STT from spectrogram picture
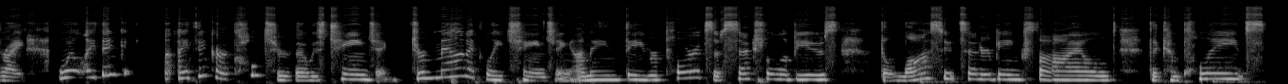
Right. Well, I think I think our culture, though, is changing, dramatically changing. I mean, the reports of sexual abuse, the lawsuits that are being filed, the complaints,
